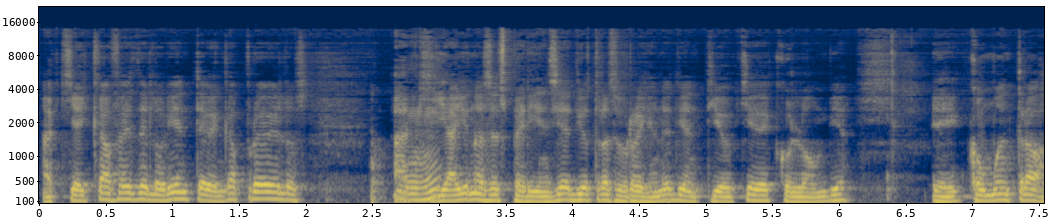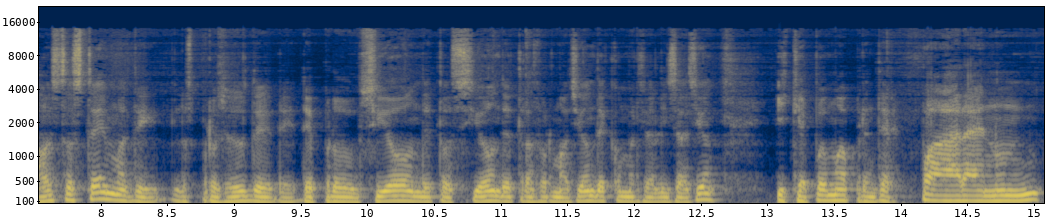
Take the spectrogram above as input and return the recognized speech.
aquí hay cafés del Oriente, venga, pruébelos. Aquí hay unas experiencias de otras subregiones de Antioquia y de Colombia, eh, cómo han trabajado estos temas de los procesos de, de, producción, de tostión, de transformación, de comercialización y qué podemos aprender para en un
